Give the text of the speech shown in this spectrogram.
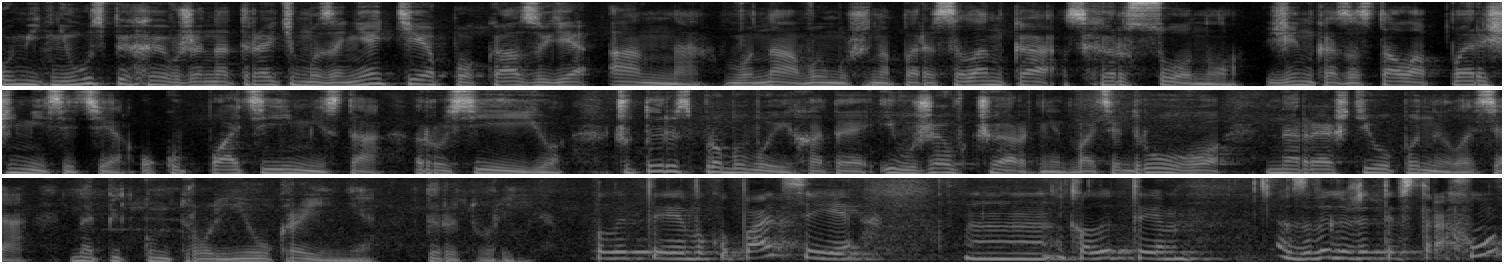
Помітні успіхи вже на третьому занятті показує Анна. Вона вимушена переселенка з Херсону. Жінка застала перші місяці окупації міста Росією. Чотири спроби виїхати, і вже в червні 22-го нарешті опинилася на підконтрольній Україні території. Коли ти в окупації, коли ти звик жити в страху,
